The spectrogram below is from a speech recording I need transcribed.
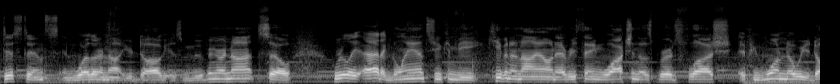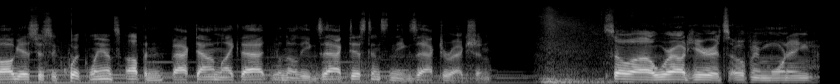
distance and whether or not your dog is moving or not. So really at a glance, you can be keeping an eye on everything, watching those birds flush. If you want to know where your dog is, just a quick glance up and back down like that, you'll know the exact distance and the exact direction. So uh, we're out here, it's opening morning.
